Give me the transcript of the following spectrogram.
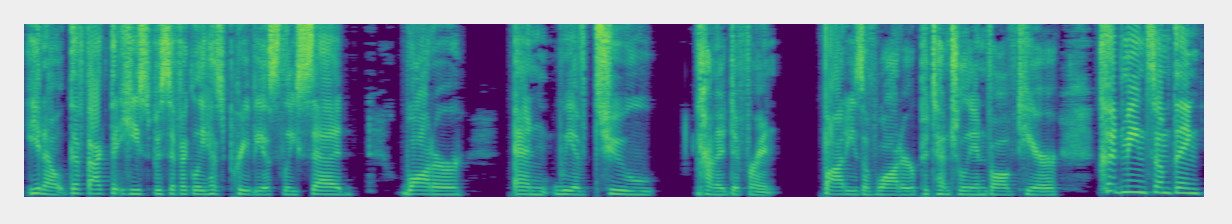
you know, the fact that he specifically has previously said water and we have two kind of different bodies of water potentially involved here could mean something.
